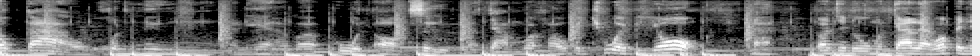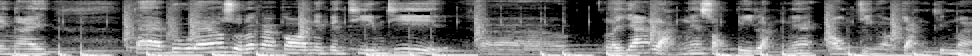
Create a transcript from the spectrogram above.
99 คนหนึ่งอันนี้ก็พูดออกสื่อประจำว่าเขาไปช่วยพี่โย่งนะก็จะดูเหมือนกันแหละว่าเป็นยังไง แต่ดูแล้วสุรกากรเนี่ยเป็นทีมที่ระยะหลังเนี่ยสปีหลังเนี่ยเอาจริงเอาจังขึ้นมา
